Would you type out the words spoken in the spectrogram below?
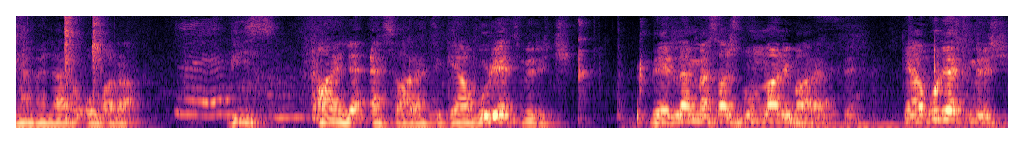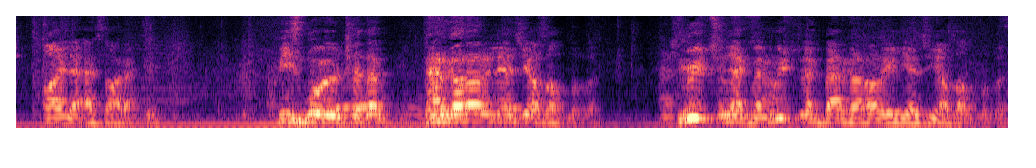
nəvələri olaraq biz ailə əsarəti qəbul etmirik. Verilən mesaj bundan ibarətdir. Qəbul etmirik ailə əsarəti. Biz bu ölkədə bərqərar eləyəcəyik azadlığı. Mütləq və mütləq bərqərar eləyəcəyik azadlığı.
